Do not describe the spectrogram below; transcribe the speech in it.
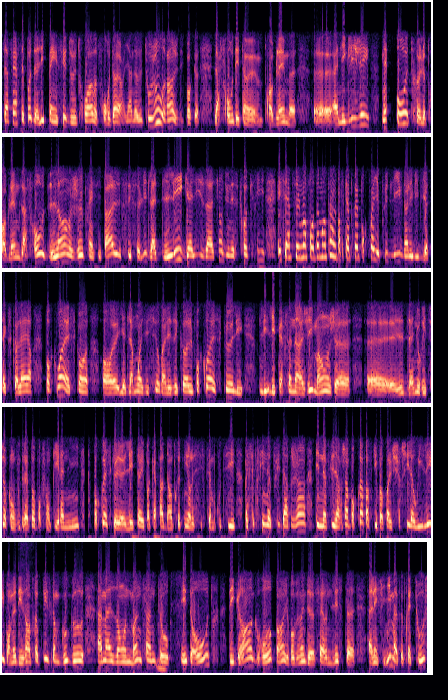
l'affaire, c'est pas d'aller pincer deux trois fraudeurs. Il y en a toujours. Hein. Je dis pas que la fraude est un problème euh, à négliger, mais outre le problème de la fraude, l'enjeu principal, c'est celui de la légalisation d'une escroquerie. Et c'est absolument fondamental parce qu'après, pourquoi il n'y a plus de livres dans les bibliothèques scolaires? Pourquoi est-ce qu'il y a de la moisissure dans les écoles? Pourquoi est-ce que les, les, personnes âgées mangent euh, euh, de la nourriture qu'on voudrait pas pour son pire ennemi? Pourquoi est-ce que l'État est pas capable d'entretenir le système routier? Ben, c'est parce qu'il n'a plus d'argent. il n'a plus d'argent. Pourquoi? Parce qu'il va pas le chercher là où il est. On a des entreprises comme Google, Amazon, Monsanto et d'autres, des grands groupes. Hein, J'ai pas besoin de faire une liste à l'infini, mais à peu près tous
